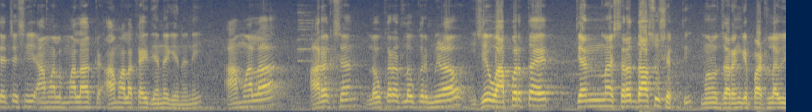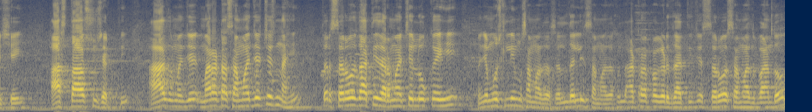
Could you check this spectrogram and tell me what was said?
त्याच्याशी आम्हाला मला आम्हाला काही देणं घेणं नाही. आम्हाला आरक्षण लवकरात लवकर मिळावं. जे वापरतायत त्यांना श्रद्धा असू शकते मनोज जरांगे पाटलाविषयी. आस्था असू शकते. आज म्हणजे मराठा समाजाचेच नाही तर सर्व जाती धर्माचे लोकही म्हणजे मुस्लिम समाज असेल दलित समाज असेल अठरा पगड जातीचे सर्व समाज बांधव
